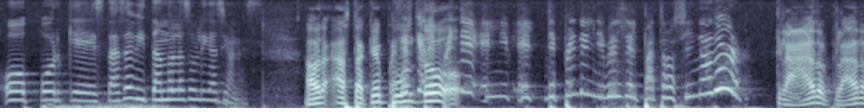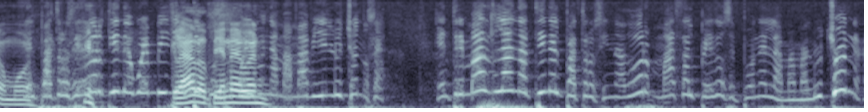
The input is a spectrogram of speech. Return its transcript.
o porque estás evitando las obligaciones. Ahora, ¿hasta qué Pues es que punto? depende el, depende el nivel del patrocinador. Claro, claro, Si amor. el patrocinador tiene buen billete, Claro, pues tiene buen- una mamá bien luchona. O sea, entre más lana tiene el patrocinador, más al pedo se pone la mamá luchona.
